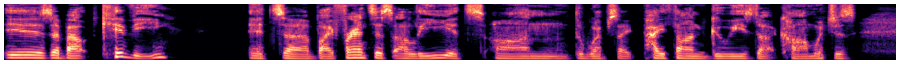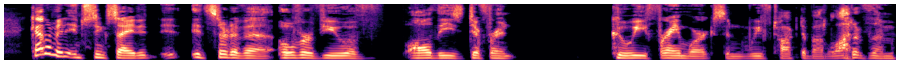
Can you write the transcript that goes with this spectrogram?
is about Kivy. It's uh, by Francis Ali. It's on the website pythonguis.com, which is kind of an interesting site. It, it, it's sort of an overview of all these different GUI frameworks, and we've talked about a lot of them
